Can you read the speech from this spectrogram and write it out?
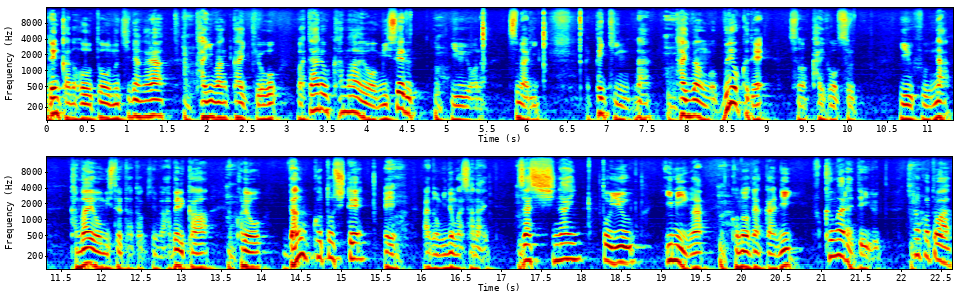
殿下の宝刀を抜きながら台湾海峡を渡る構えを見せるというようなつまり北京が台湾を武力でその解放するというふうな構えを見せた時にはアメリカはこれを断固としてえあの見逃さない雑しないという意味がこの中に含まれている。そのことは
